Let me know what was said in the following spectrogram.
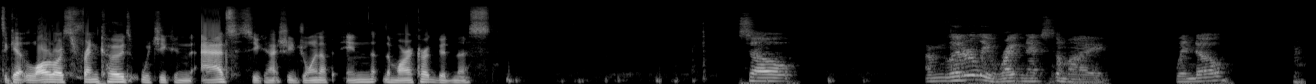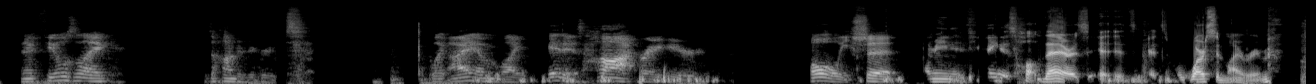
to get Larlar's friend code, which you can add so you can actually join up in the Mario Kart goodness. So, I'm literally right next to my window, and it feels like it's 100 degrees. Like, I am, like, it is hot right here. Holy shit. I mean, if you think it's hot there, it's it, it's it's worse in my room.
